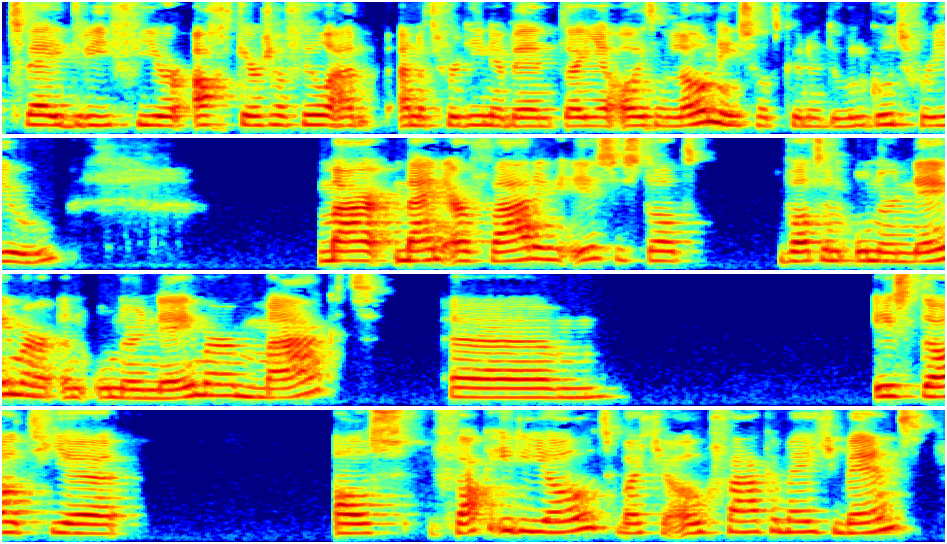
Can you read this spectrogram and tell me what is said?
twee, drie, vier, acht keer zoveel aan, aan het verdienen bent dan je ooit een loondienst had kunnen doen, good for you. Maar mijn ervaring is, is dat wat een ondernemer een ondernemer maakt, ehm, is dat je als vakidioot, wat je ook vaak een beetje bent,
